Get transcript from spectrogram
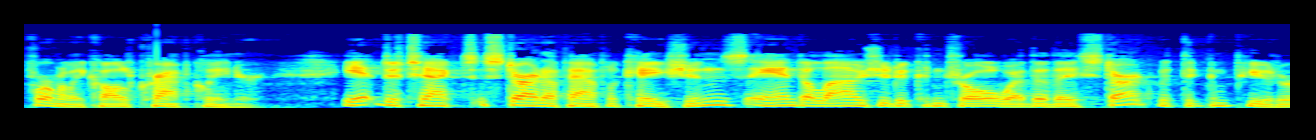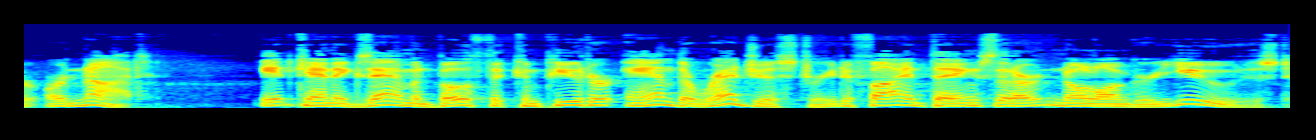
formerly called Crap Cleaner. It detects startup applications and allows you to control whether they start with the computer or not. It can examine both the computer and the registry to find things that are no longer used.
